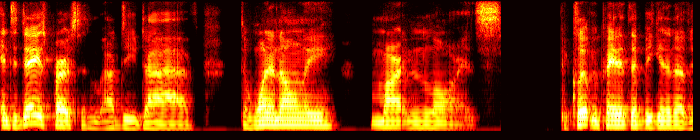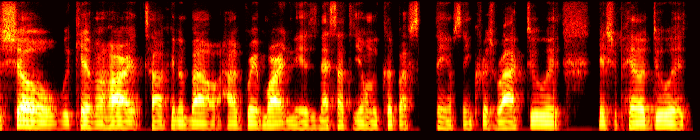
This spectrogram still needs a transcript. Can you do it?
In today's person, our deep dive, the one and only Martin Lawrence. The clip we played at the beginning of the show with Kevin Hart talking about how great Martin is, and that's not the only clip I've seen. I've seen Chris Rock do it, Dave Chappelle do it.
